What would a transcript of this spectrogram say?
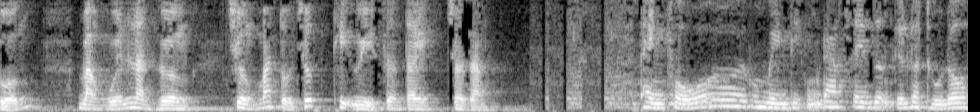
xuống, bà Nguyễn Lan Hương, trưởng ban tổ chức thị ủy Sơn Tây cho rằng thành phố của mình thì cũng đang xây dựng cái luật thủ đô.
